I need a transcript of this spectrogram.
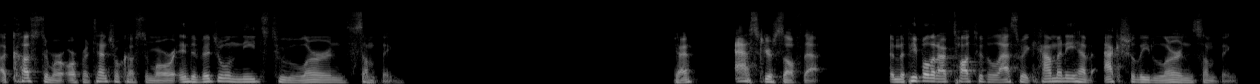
a customer or potential customer or individual needs to learn something. Okay. Ask yourself that. And the people that I've talked to the last week, how many have actually learned something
